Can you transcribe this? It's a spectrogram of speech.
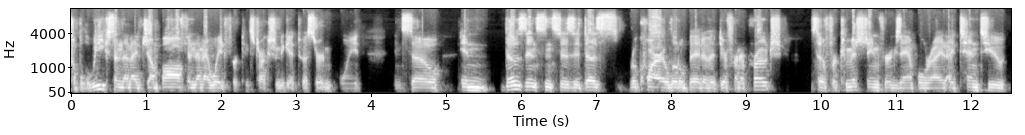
couple of weeks and then I jump off and then I wait for construction to get to a certain point. And so in those instances, it does require a little bit of a different approach. So for commissioning, for example, right, I tend to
